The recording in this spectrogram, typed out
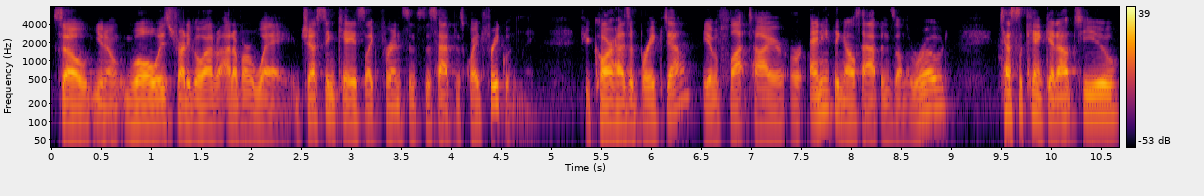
So, you know, we'll always try to go out, out of our way, just in case, like for instance, this happens quite frequently. If your car has a breakdown, you have a flat tire, or anything else happens on the road, Tesla can't get out to you,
